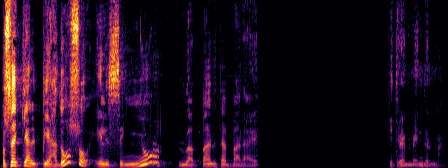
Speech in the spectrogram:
O sea que al piadoso el Señor lo aparta para él. Qué tremendo, hermano.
